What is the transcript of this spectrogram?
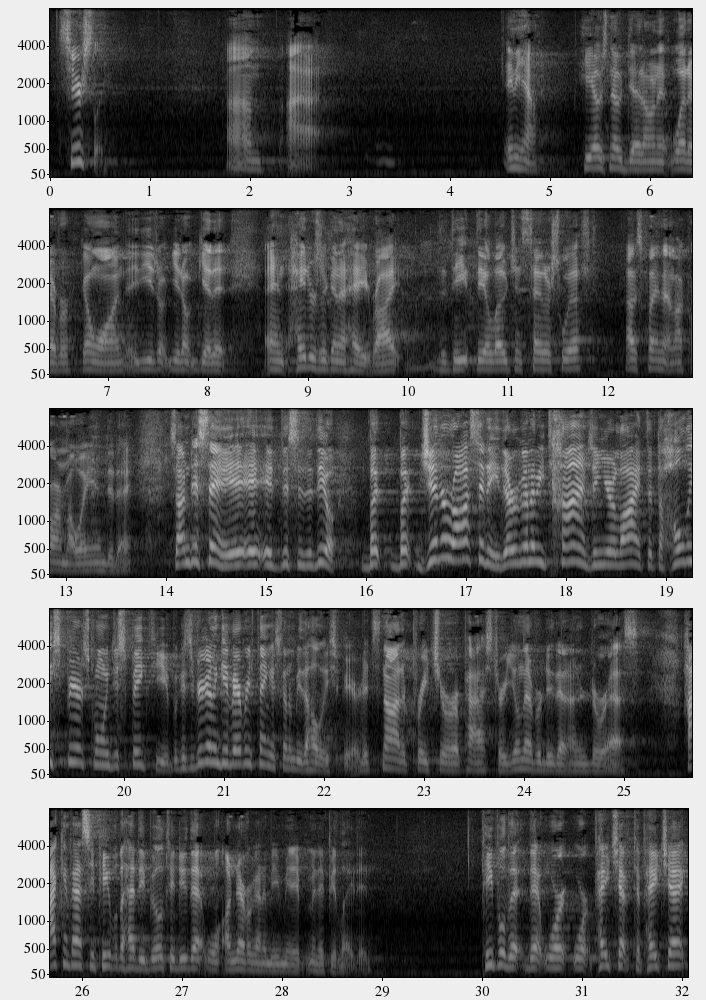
Seriously. Um, I, anyhow, he owes no debt on it, whatever. Go on. You don't, you don't get it. And haters are going to hate, right? The deep theologians, Taylor Swift. I was playing that in my car on my way in today. So I'm just saying, it, it, this is the deal. But, but generosity, there are going to be times in your life that the Holy Spirit's going to speak to you. Because if you're going to give everything, it's going to be the Holy Spirit. It's not a preacher or a pastor. You'll never do that under duress. High capacity people that have the ability to do that are never going to be manipulated. People that, that work, work paycheck to paycheck,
